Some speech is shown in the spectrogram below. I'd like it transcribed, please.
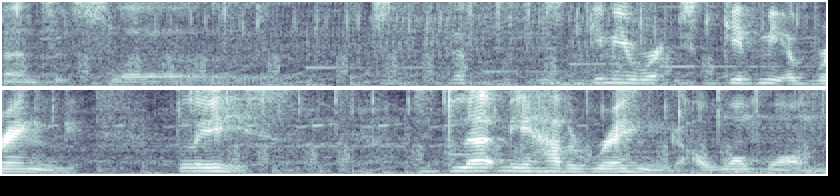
Other non-offensive slur. Just, just give me a just give me a ring, please. Just let me have a ring. I want one.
